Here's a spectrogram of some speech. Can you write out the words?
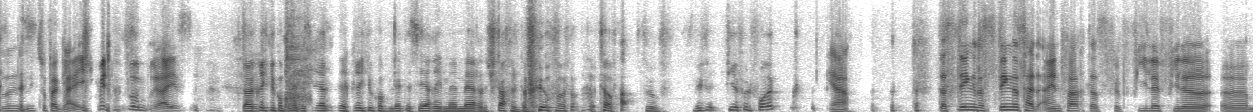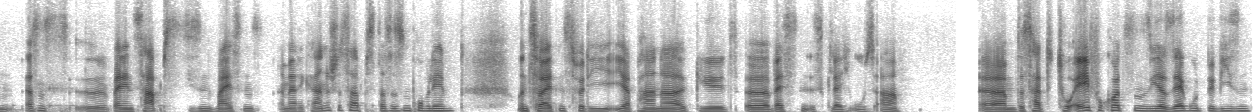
sind nicht zu vergleichen mit unseren Preisen. Da kriegt eine komplette Serie, kriegt eine komplette Serie mit mehreren Staffeln dafür. Für wie viel? Vier, fünf Folgen? Ja. Das Ding, das Ding ist halt einfach, dass für viele, viele, ähm, erstens äh, bei den Subs, die sind meistens amerikanische Subs, das ist ein Problem. Und zweitens für die Japaner gilt, äh, Westen ist gleich USA. Ähm, das hat Toei vor kurzem wieder sehr gut bewiesen,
